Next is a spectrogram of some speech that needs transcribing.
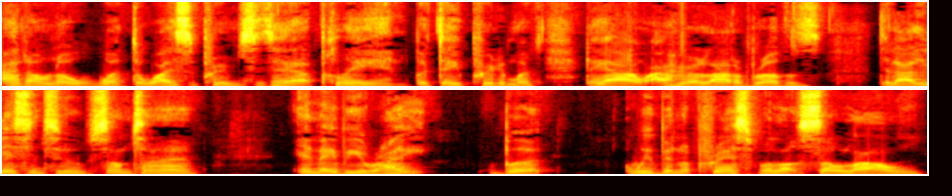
I don't know what the white supremacists have planned, but they pretty much, they are, I hear a lot of brothers that I listen to sometime, and they be right, but we've been oppressed for so long,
